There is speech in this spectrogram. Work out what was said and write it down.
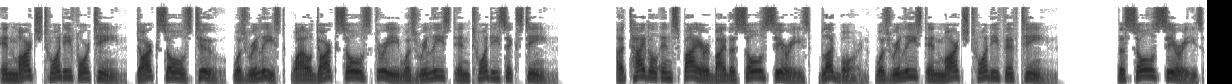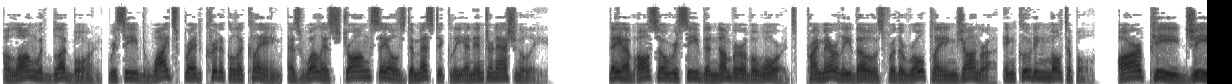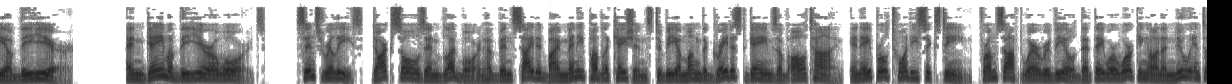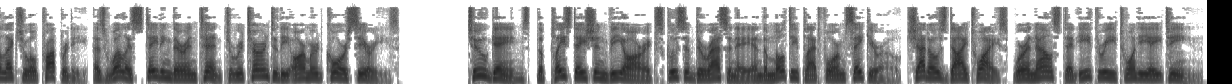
In March 2014, Dark Souls 2, was released, while Dark Souls 3 was released in 2016. A title inspired by the Souls series, Bloodborne, was released in March 2015. The Souls series, along with Bloodborne, received widespread critical acclaim, as well as strong sales domestically and internationally. They have also received a number of awards, primarily those for the role-playing genre, including multiple RPG of the Year and Game of the Year awards. Since release, Dark Souls and Bloodborne have been cited by many publications to be among the greatest games of all time. In April 2016, From Software revealed that they were working on a new intellectual property, as well as stating their intent to return to the Armored Core series. Two games, the PlayStation VR exclusive Déraciné and the multi-platform Sekiro, Shadows Die Twice, were announced at E3 2018.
